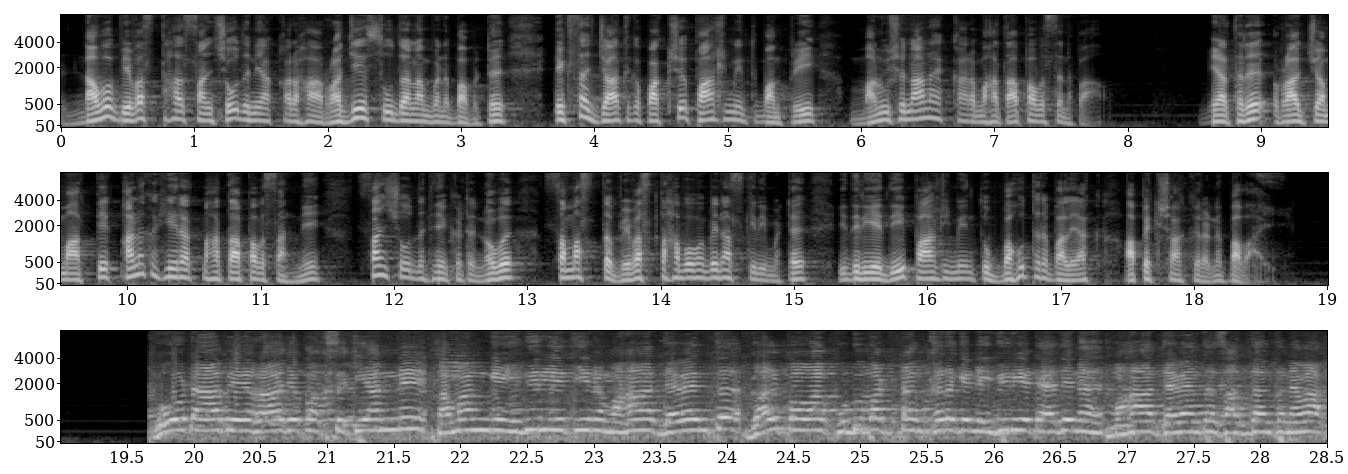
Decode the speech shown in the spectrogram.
නව ව්‍යවස්ථා සංශෝධනයක් කරහා රජයේ සූදානම් වන බවට එක්සත් ජාතික පක්ෂ පාර්ලිමේන්තු මන්ත්‍රී මනුෂනානායක්කාර මහතා පවසනවා. මේ අතර රාජ්‍ය අමාත්‍ය කනක හේරත් මහතා පවසන්නේ සංශෝධනයකට නොව සමස්ත ව්‍යවස්ථාවම වෙනස් කිරීමට ඉදිරියේදී පාර්ලිමේන්තු බහුතර බලයක් අපේක්ෂා කරන බවයි. ගෝඨාභය රාජපක්ෂ කියන්නේ Tamange ඉදිරියේ තියෙන මහා දැවැන්ත ගල්පවා කුඩුපට්ටම් කරගෙන ඉදිරියට ඇදෙන මහා දැවැන්ත සද්දන්ත නැවක්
